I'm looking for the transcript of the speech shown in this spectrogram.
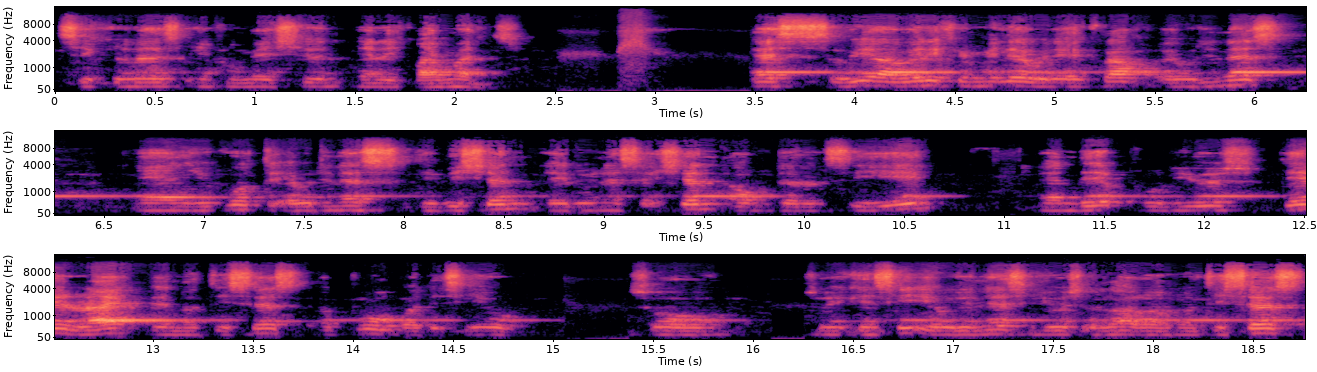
circulars, information, and requirements. As we are very familiar with aircraft airworthiness, and you go to airworthiness division, airworthiness section of the CA, and they produce, they write the notices approved by the CEO. So, so you can see airworthiness use a lot of notices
